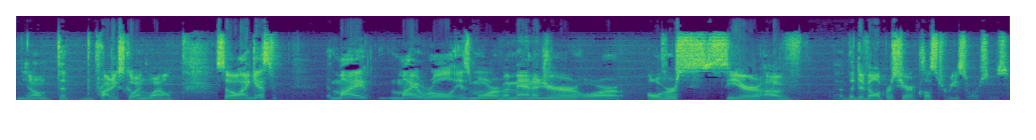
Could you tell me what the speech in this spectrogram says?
you know that the project's going well. So I guess my my role is more of a manager or overseer of the developers here at Cluster Resources.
